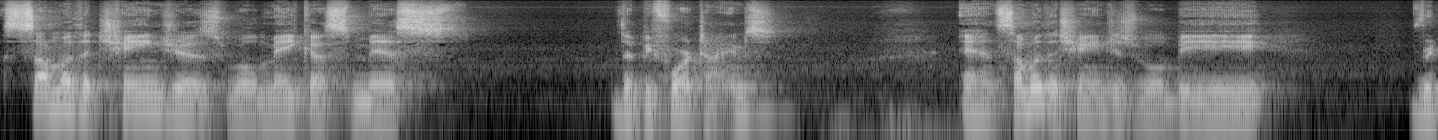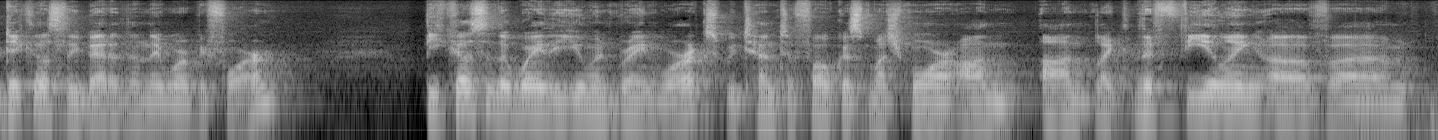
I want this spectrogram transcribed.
some of the changes will make us miss the before times. And some of the changes will be ridiculously better than they were before. Because of the way the human brain works, we tend to focus much more on on like the feeling of um,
